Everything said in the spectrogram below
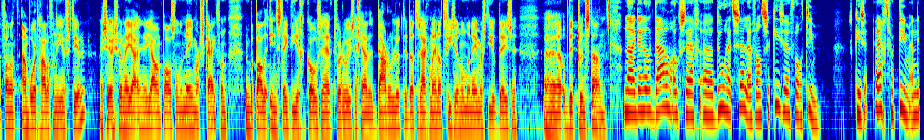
van het aan boord halen van die investeerder? Als je, als je naar, jou, jou en Paul's ondernemers kijkt, van een bepaalde insteek die je gekozen hebt, waardoor je zegt, ja, daardoor lukt het. Dat is eigenlijk mijn advies aan ondernemers die op, deze, eh, op dit punt staan. Nou, ik denk dat ik daarom ook zeg, eh, doe het zelf. Want ze kiezen voor het team. Ze kiezen echt voor het team. En de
